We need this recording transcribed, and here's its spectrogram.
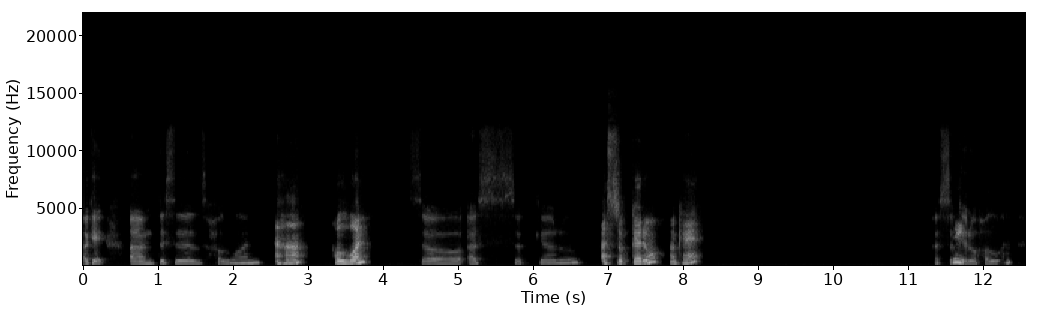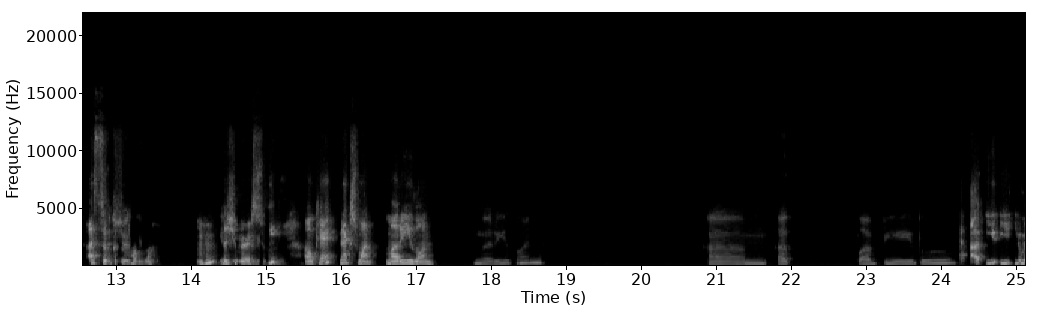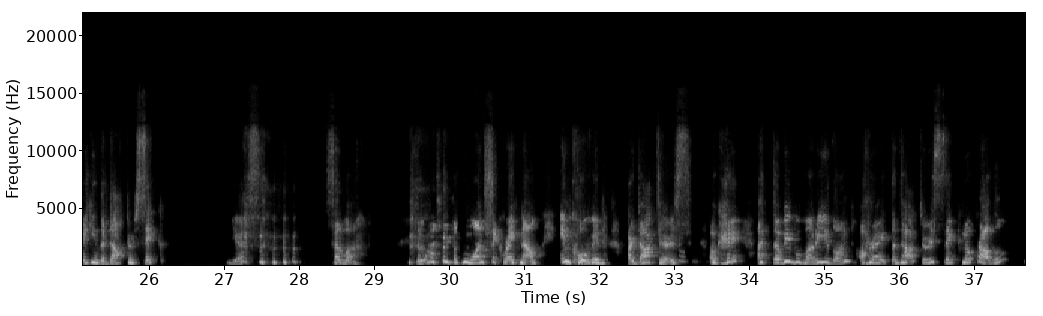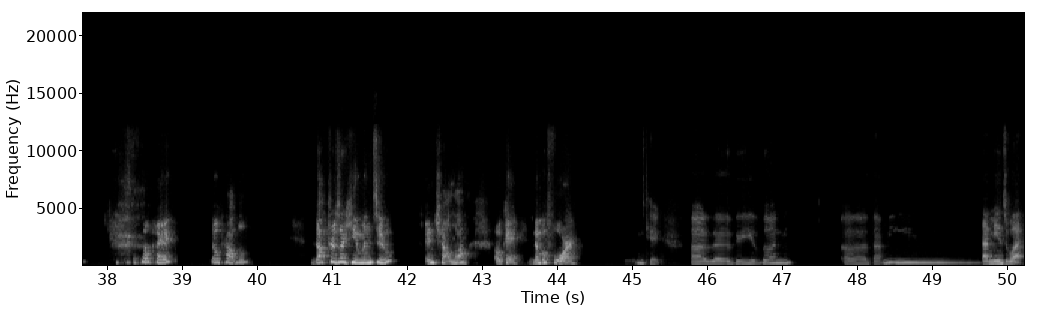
Okay. Um, this is halwan. Uh huh. Whole one. So as-sukaru. As-sukkaru. Okay. As-sukaru halwan. Sugar. whole one. Mhm, The sugar is sweet. Okay. Next one. Maridun. Maridun. Um, at-tabibu. Uh, you- you're making the doctor sick? Yes. Salwa. The last people who want sick right now in COVID are doctors. Okay? At-tabibu. All right? The doctor is sick. No problem. It's okay. No problem. Doctors are human too. Inshallah. Mm-hmm. Okay. Number four. Okay. Uh, labidun. Uh, that means... That means what?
